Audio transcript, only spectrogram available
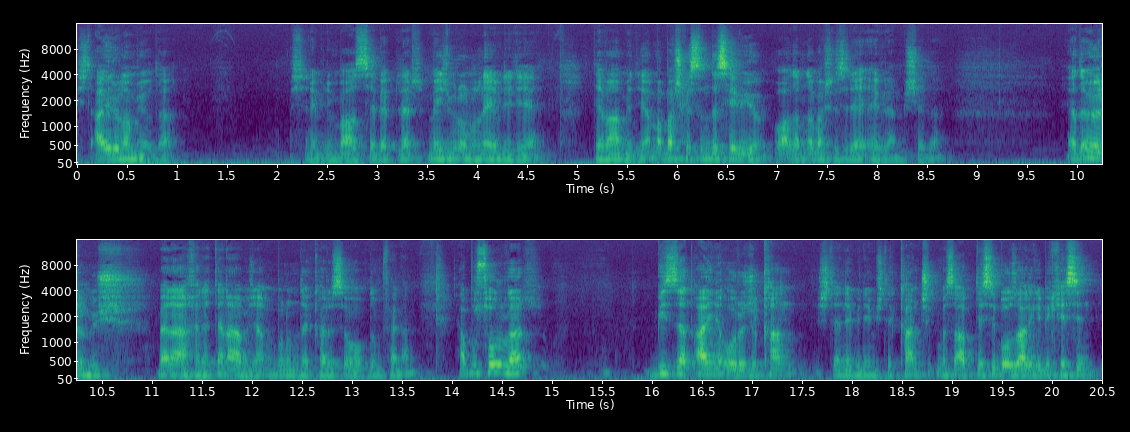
işte ayrılamıyor da. İşte ne bileyim bazı sebepler mecbur onunla evliliğe devam ediyor ama başkasını da seviyor. O adam da başkasıyla evlenmiş ya da. Ya da ölmüş. Ben ahirette ne yapacağım? Bunun da karısı oldum falan. Ya bu sorular bizzat aynı orucu kan işte ne bileyim işte kan çıkması abdesti bozar gibi kesin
